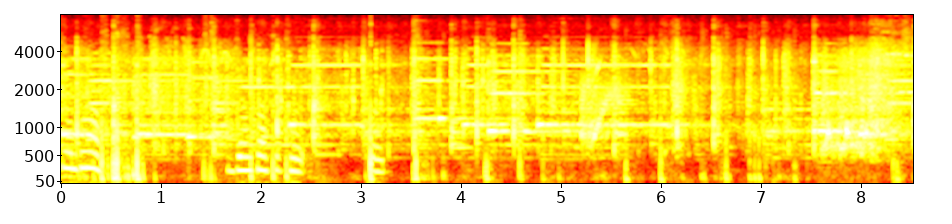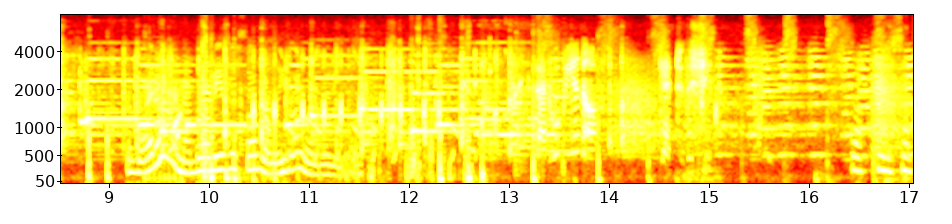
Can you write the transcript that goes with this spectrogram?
Jump off. Jump off the cliff. Cliff. If I don't remember any of this stuff, at least I'll go video. That will be enough. Get to the ship. Got 30 seconds.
